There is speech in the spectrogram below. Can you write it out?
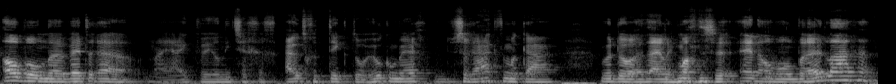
Albon eh, werd er, nou ja, ik wil niet zeggen uitgetikt door Hulkenberg. Ze raakten elkaar, waardoor uiteindelijk Magnussen en Albon eruit lagen.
